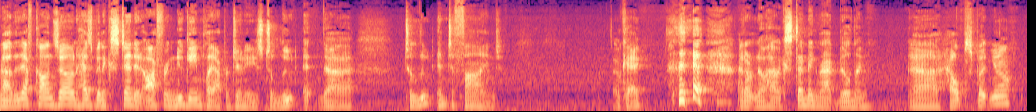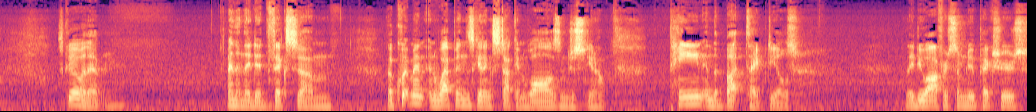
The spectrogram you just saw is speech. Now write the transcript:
Uh, the DEF CON zone has been extended, offering new gameplay opportunities to loot, uh, to loot and to find. Okay, I don't know how extending that building uh, helps, but you know, let's go with it. And then they did fix um, equipment and weapons getting stuck in walls and just, you know, pain in the butt type deals. They do offer some new pictures.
